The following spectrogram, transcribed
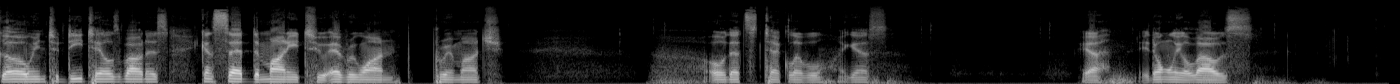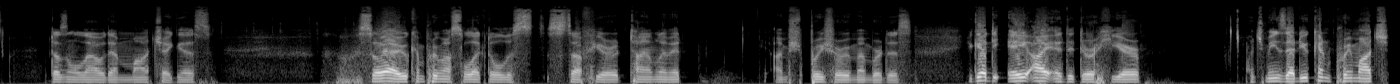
go into details about this. You can set the money to everyone pretty much. Oh, that's tech level, I guess. Yeah, it only allows it doesn't allow that much, I guess. So yeah, you can pretty much select all this stuff here. Time limit. I'm pretty sure remember this. You get the AI editor here which means that you can pretty much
